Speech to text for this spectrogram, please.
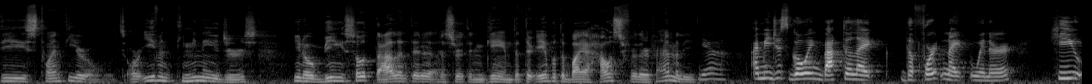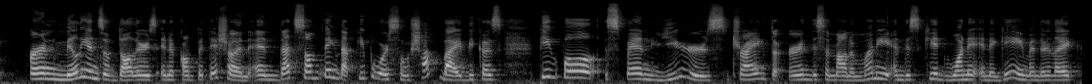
these 20-year-olds or even teenagers, you know, being so talented at a certain game that they're able to buy a house for their family. Yeah. I mean, just going back to like the Fortnite winner, he earned millions of dollars in a competition. And that's something that people were so shocked by because people spend years trying to earn this amount of money and this kid won it in a game. And they're like,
